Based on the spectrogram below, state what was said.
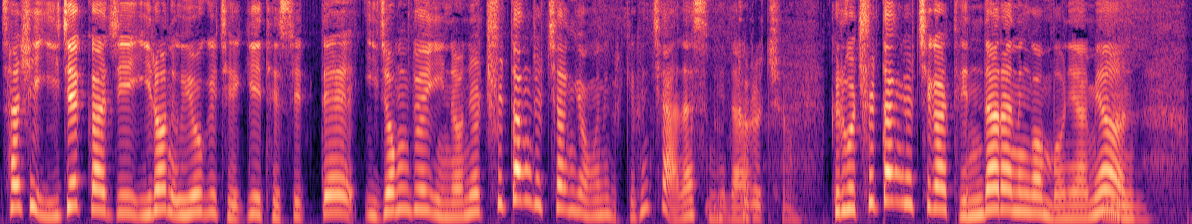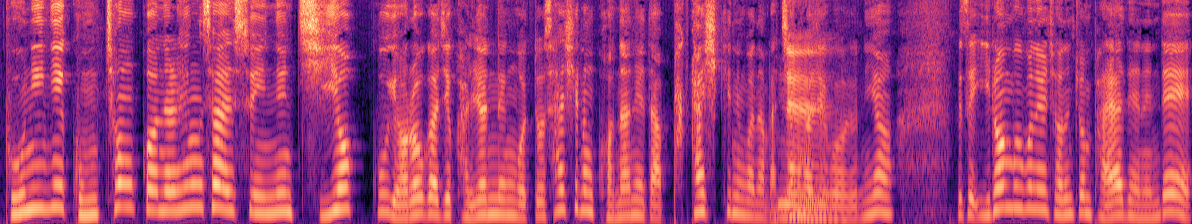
사실 이제까지 이런 의혹이 제기됐을 때 이 정도의 인원을 출당 조치한 경우는 그렇게 흔치 않았습니다. 그렇죠. 그리고 출당 조치가 된다라는 건 뭐냐면 음. 본인이 공천권을 행사할 수 있는 지역구 여러 가지 관련된 것도 사실은 권한에 다 박탈시키는 거나 마찬가지거든요. 네. 그래서 이런 부분을 저는 좀 봐야 되는데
